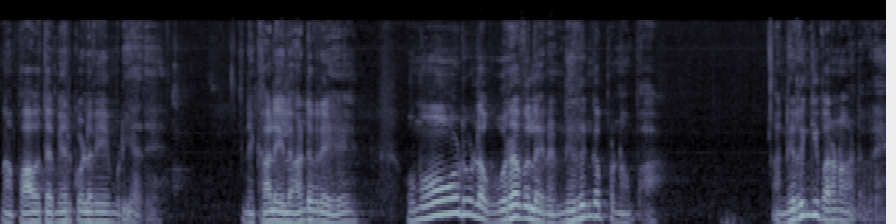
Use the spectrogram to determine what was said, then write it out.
நான் பாவத்தை மேற்கொள்ளவே முடியாது. இந்த காலையில் ஆண்டவரே உமோடு உள்ள உறவில் என்னை நெருங்க பண்ணோம்ப்பா நான் நெருங்கி வரணும் ஆண்டவரே.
